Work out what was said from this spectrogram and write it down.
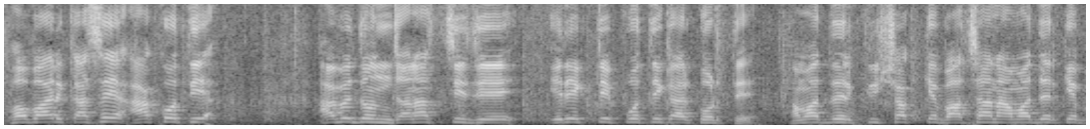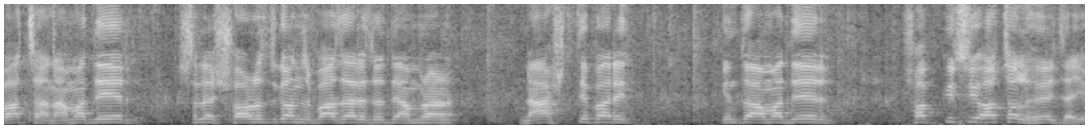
সবার কাছে আকতি আবেদন জানাচ্ছি যে এর একটি প্রতিকার করতে। আমাদের কৃষককে বাঁচান, আমাদেরকে বাঁচান। আমাদের আসলে সরোজগঞ্জ বাজারে যদি আমরা না আসতে পারি, কিন্তু আমাদের সব কিছুই অচল হয়ে যায়।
